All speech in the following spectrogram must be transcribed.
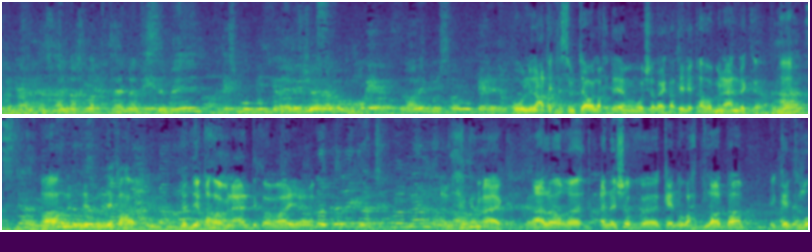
لأن أنا خلقت هنا في السبعين اسمه بومبليت شارع la rue بوصله بومبليت هو اللي نعطيك الاسم تاعو القديم واش رايك تعطيني قهوة من عندك. ها. تستاهل. آه ندي قهوة. ندي قهوة من عندكم هيا نضحك معاك alors أنا شوف كان واحد la dame كانت م...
